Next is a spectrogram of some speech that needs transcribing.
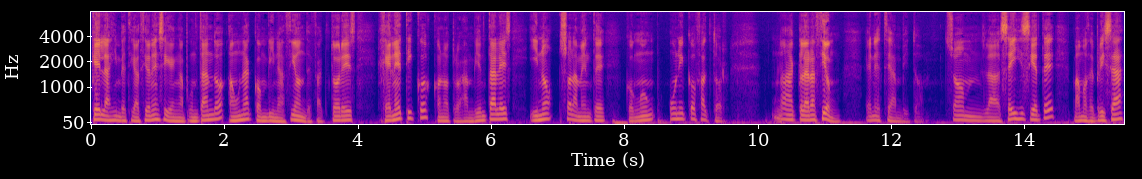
que las investigaciones siguen apuntando a una combinación de factores genéticos con otros ambientales y no solamente con un único factor. Una aclaración en este ámbito. Son las 6 y 7, vamos deprisa,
